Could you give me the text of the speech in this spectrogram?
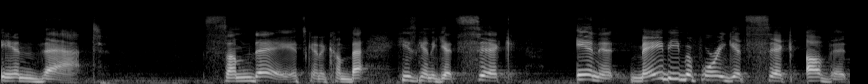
in that someday it's going to come back. He's going to get sick in it, maybe before he gets sick of it.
